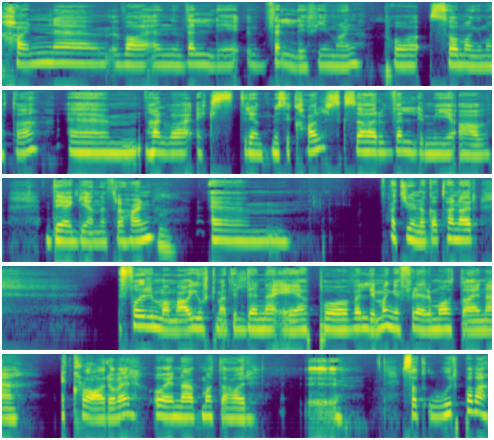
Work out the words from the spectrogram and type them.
han eh, var en veldig, veldig fin mann på så mange måter. Em, han var ekstremt musikalsk, så jeg har veldig mye av det genet fra han. Em, jeg tror nok at han har forma meg og gjort meg til den jeg er på veldig mange flere måter enn jeg er klar over, og enn jeg på en måte har eh, satt ord på det.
